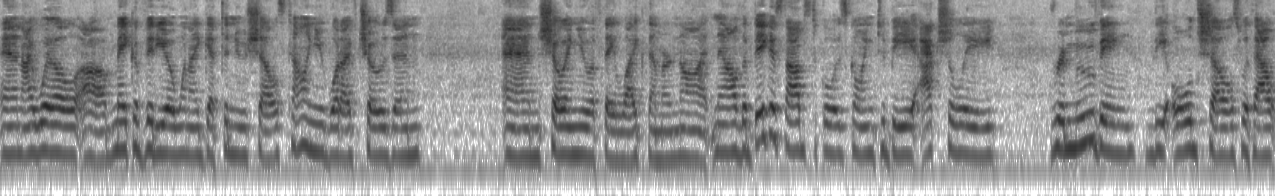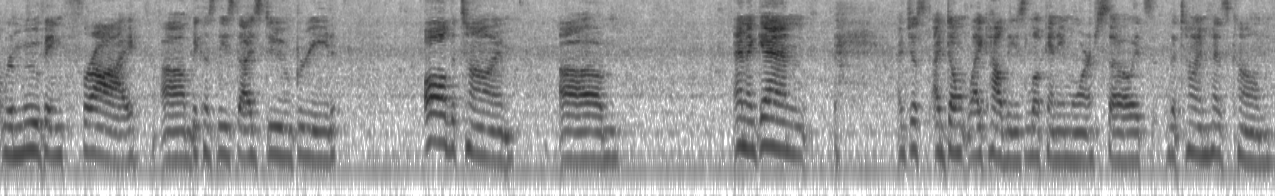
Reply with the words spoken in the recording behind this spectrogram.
And I will uh, make a video when I get the new shells telling you what I've chosen and showing you if they like them or not. Now, the biggest obstacle is going to be actually removing the old shells without removing fry um, because these guys do breed all the time. Um, and again, I just, I don't like how these look anymore, so it's, the time has come.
